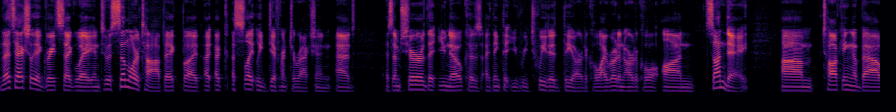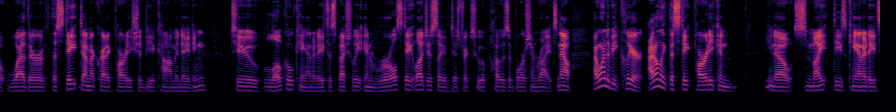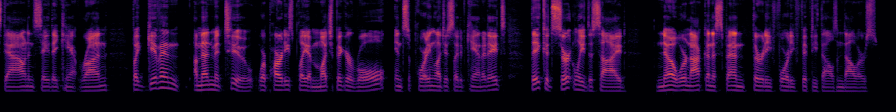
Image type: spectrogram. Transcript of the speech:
That's actually a great segue into a similar topic, but a, a, a slightly different direction. And as I'm sure that you know, because I think that you retweeted the article, I wrote an article on Sunday um, talking about whether the state Democratic Party should be accommodating to local candidates, especially in rural state legislative districts who oppose abortion rights. Now, I want to be clear. I don't think the state party can, you know, smite these candidates down and say they can't run. But given Amendment 2, where parties play a much bigger role in supporting legislative candidates, they could certainly decide, no, we're not going to spend 30, 40, 50,000 dollars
